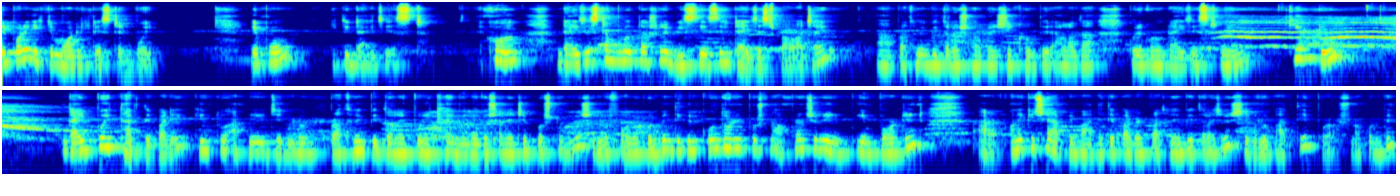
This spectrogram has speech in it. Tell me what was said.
এরপরে একটি মডেল টেস্টের বই এবং একটি ডাইজেস্ট এখন ডাইজেস্টটা মূলত আসলে বিসিএসের ডাইজেস্ট পাওয়া যায়। প্রাথমিক বিদ্যালয়ের সহকারী শিক্ষকদের আলাদা করে কোনো ডাইজেস্ট নেই। কিন্তু গাইড বই থাকতে পারে, কিন্তু আপনি যেগুলো প্রাথমিক বিদ্যালয়ের পরীক্ষায় বিগত সালের যে প্রশ্নগুলো, সেগুলো ফলো করবেন, দেখবেন কোন ধরনের প্রশ্ন আপনার জন্য ইম্পর্টেন্ট আর অনেক কিছু আপনি বাদ দিতে পারবেন প্রাথমিক বিদ্যালয়ের জন্য, সেগুলো বাদ দিয়ে পড়াশোনা করবেন।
